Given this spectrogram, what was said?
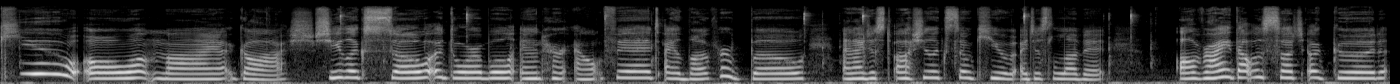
cute. Oh my gosh. She looks so adorable in her outfit. I love her bow. And I just, oh, she looks so cute. I just love it. All right, that was such a good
